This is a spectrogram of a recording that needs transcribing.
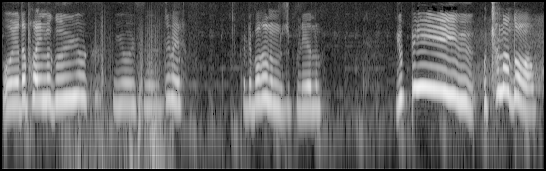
Bu arada payımı görüyor, görüyorsunuz değil mi? Hadi bakalım zıplayalım. Yuppi! lan adam.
